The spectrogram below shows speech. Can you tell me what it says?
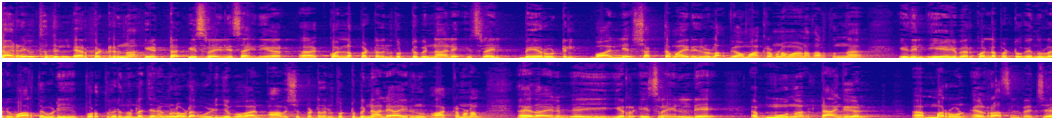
കരയുദ്ധത്തിൽ ഏർപ്പെട്ടിരുന്ന എട്ട് ഇസ്രായേലി സൈനികർ കൊല്ലപ്പെട്ടതിന് തൊട്ടു പിന്നാലെ ഇസ്രായേൽ ബെയ്റൂട്ടിൽ വലിയ ശക്തമായ രീതിയിലുള്ള വ്യോമാക്രമണമാണ് നടത്തുന്നത്. ഇതിൽ ഏഴുപേർ കൊല്ലപ്പെട്ടു എന്നുള്ളൊരു വാർത്ത കൂടി പുറത്തു വരുന്നുണ്ട്. ജനങ്ങളോട് ഒഴിഞ്ഞു പോകാൻ ആവശ്യപ്പെട്ടതിന് തൊട്ടു പിന്നാലെ ആയിരുന്നു ആക്രമണം. ഏതായാലും ഈ ഇസ്രായേലിന്റെ മൂന്ന് ടാങ്കുകൾ മറൂൺ എൽറാസിൽ വെച്ച്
